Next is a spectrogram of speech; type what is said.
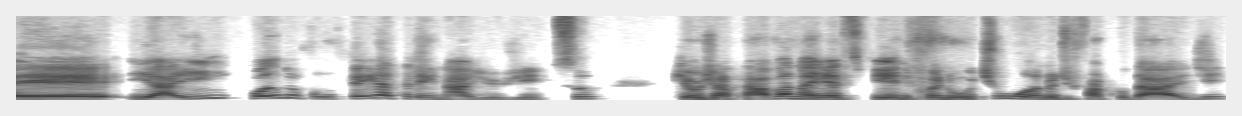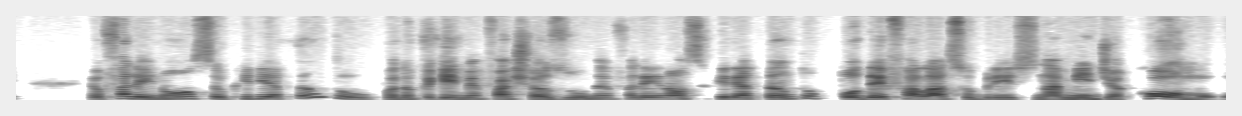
É, e aí, quando eu voltei a treinar jiu-jitsu, que eu já estava na ESPN, foi no último ano de faculdade, eu falei, nossa, eu queria tanto, quando eu peguei minha faixa azul, né, eu falei, nossa, eu queria tanto poder falar sobre isso na mídia, como?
